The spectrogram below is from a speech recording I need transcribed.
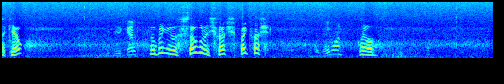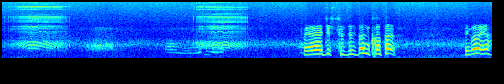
it's a kelt. Is it a kelt? A big silverish fish, big fish. It's a big one. Well, uh, just to just unclip it. You got it here?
